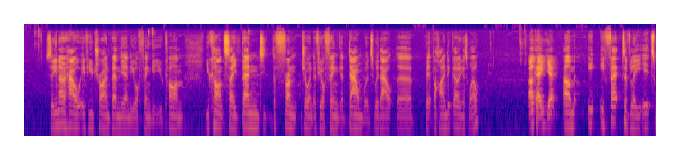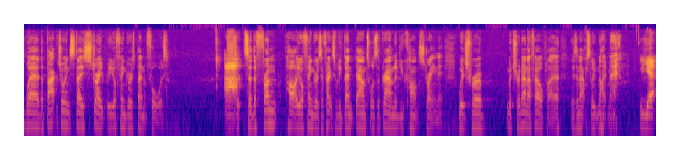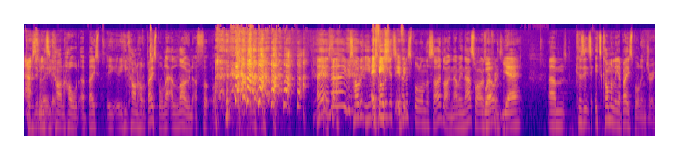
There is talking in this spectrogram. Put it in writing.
so you know how if you try and bend the end of your finger you can't you can't say bend the front joint of your finger downwards without the bit behind it going as well. Okay, yep. um e effectively it's where the back joint stays straight but your finger is bent forward. Ah, so, so the front part of your finger is effectively bent down towards the ground and you can't straighten it which for a which for an NFL player is an absolute nightmare yeah, because absolutely. it means he can't hold a base he, he can't hold a baseball let alone a football hey no he was holding he was If holding a tennis ball on the sideline i mean that's what i was Well, referencing yeah, um because it's it's commonly a baseball injury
